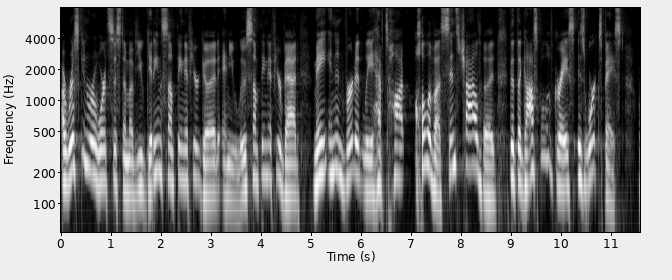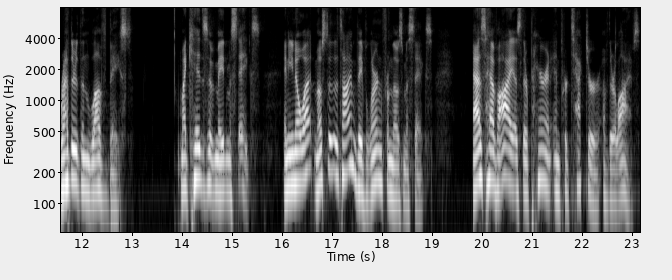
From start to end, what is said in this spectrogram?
A risk and reward system of you getting something if you're good and you lose something if you're bad may inadvertently have taught all of us since childhood that the gospel of grace is works based rather than love based. My kids have made mistakes. And you know what? Most of the time, they've learned from those mistakes, as have I as their parent and protector of their lives.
